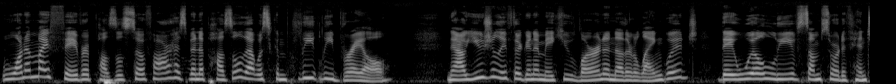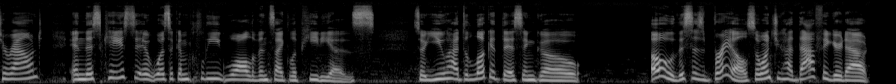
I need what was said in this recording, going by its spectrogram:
One of my favorite puzzles so far has been a puzzle that was completely braille. Now, usually, if they're going to make you learn another language, they will leave some sort of hint around. In this case, it was a complete wall of encyclopedias. So you had to look at this and go, oh, this is Braille. So once you had that figured out,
